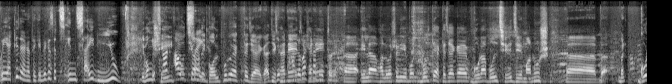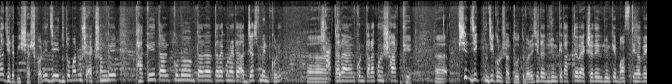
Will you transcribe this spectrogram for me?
ওই একই জায়গা থেকে বিকজ ইটস ইনসাইড ইউ এবং সেইটা হচ্ছে আমাদের গল্পেরও একটা জায়গা যেখানে যেখানে ভেতরে। এলা ভালোবাসার ইয়ে বল- বলতে একটা জায়গায় গোড়া বলছে যে মানুষ আহ, মানে গোড়া যেটা বিশ্বাস করে যে দুটো মানুষ একসঙ্গে থাকে তার কোনো তারা তারা কোনো একটা অ্যাডজাস্টমেন্ট করে। তারা কোন তারা কোনো স্বার্থে। সে যে যে কোনো স্বার্থ হতে পারে। সেটা দুজনকে থাকতে হবে একসাথে দুজনকে বাঁচতে হবে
